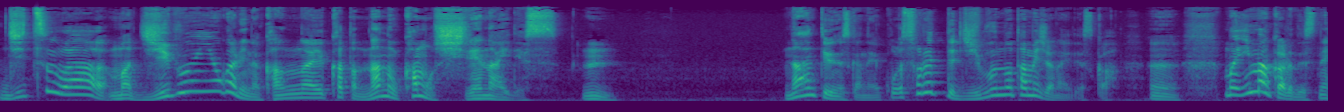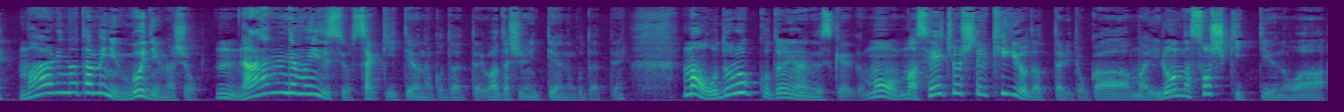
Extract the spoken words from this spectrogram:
実は、まあ自分よがりな考え方なのかもしれないです。うん。なんて言うんですかね。これ、それって自分のためじゃないですか。うん。まあ、今からですね、周りのために動いてみましょう。うん、なんでもいいですよ。さっき言ったようなことだったり、私の言ったようなことだったり、まあ、驚くことになんですけれども、まあ、成長してる企業だったりとか、まあ、いろんな組織っていうのは、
